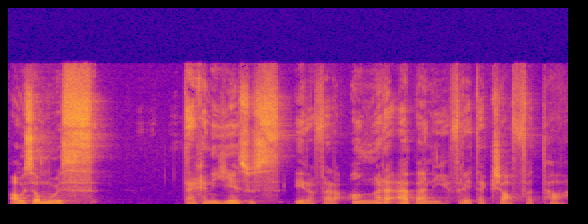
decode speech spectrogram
Also muss, denke ich, Jesus auf einer anderen Ebene Frieden geschaffen haben.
